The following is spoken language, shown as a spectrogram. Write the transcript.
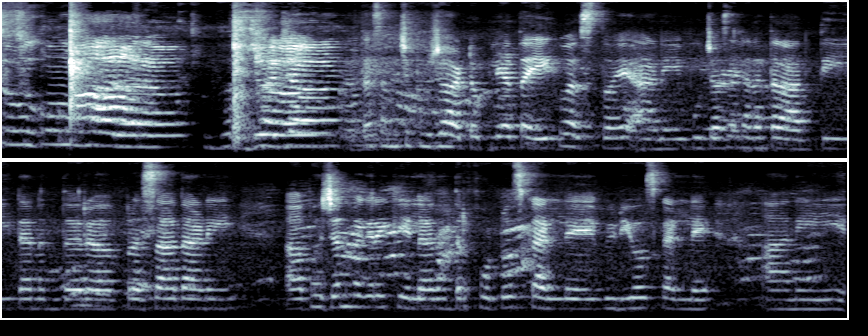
सुकुमार आताच आमची पूजा आटोपली. आता एक वाजतोय आणि पूजा झाल्यानंतर आरती त्यानंतर प्रसाद आणि भजन वगैरे केलं नंतर फोटोज काढले व्हिडिओज काढले. आणि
